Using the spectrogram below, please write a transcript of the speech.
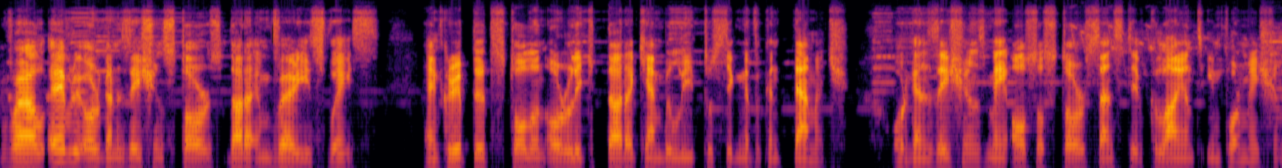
Well, every organization stores data in various ways. Encrypted, stolen, or leaked data can be lead to significant damage. Organizations may also store sensitive client information.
